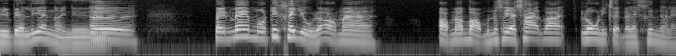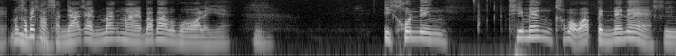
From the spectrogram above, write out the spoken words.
รีเบเลียนหน่อยนึงเออ เป็นแม่มดที่เคยอยู่แล้วออกมา ออกมาบอกมนุษยชาติว่าโลกนี้เกิดอะไรขึ้นอะไร มันก็ไปถอดสัญญะกันมากมายบ้าๆบอๆอะไรเงี้ยอีกคนหนึ่งที่แม่งเขาบอกว่าเป็นแน่ ๆ คือ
